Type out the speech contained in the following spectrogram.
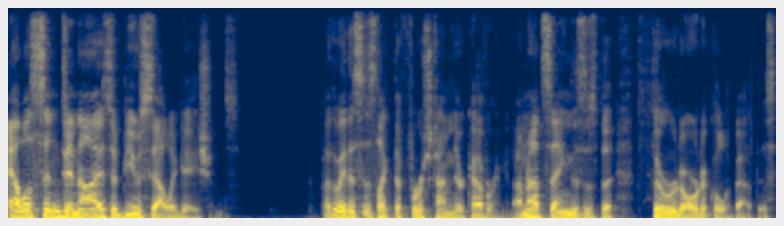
Ellison denies abuse allegations. By the way, this is like the first time they're covering it. I'm not saying this is the third article about this.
